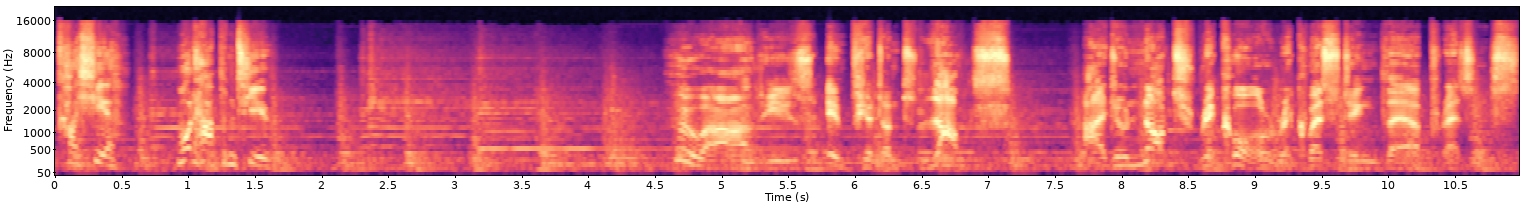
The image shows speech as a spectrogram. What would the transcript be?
Kai-Shirr, what happened to you? Who are these impudent louts? I do not recall requesting their presence.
